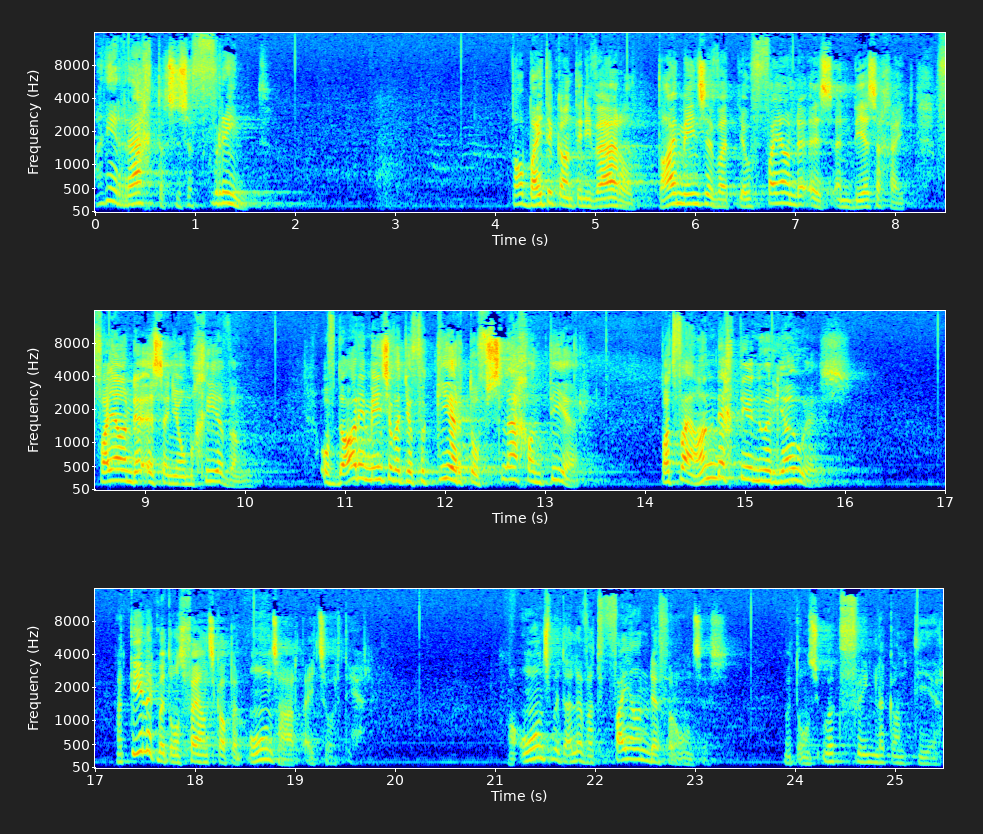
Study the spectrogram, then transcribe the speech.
Maar nie regtig soos 'n vriend. Daar buitekant in die wêreld, daai mense wat jou vyande is in besigheid, vyande is in jou omgewing, of daardie mense wat jou verkeerd of sleg hanteer, wat vyandig teenoor jou is. Natuurlik moet ons vyandskap in ons hart uitsorteer. Maar ons moet hulle wat vyande vir ons is, moet ons ook vriendelik hanteer.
